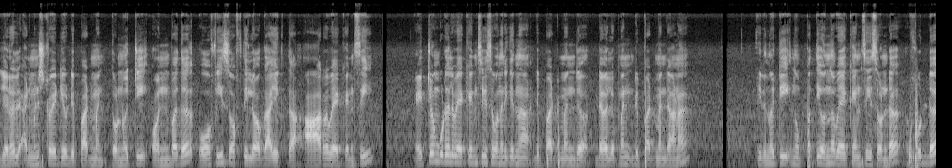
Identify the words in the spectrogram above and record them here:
ജനറൽ അഡ്മിനിസ്ട്രേറ്റീവ് ഡിപ്പാർട്ട്മെന്റ് തൊണ്ണൂറ്റി ഒൻപത് ഓഫീസ് ഓഫ് ദി ലോകായുക്ത ആറ് വേക്കൻസി ഏറ്റവും കൂടുതൽ വേക്കൻസീസ് വന്നിരിക്കുന്ന ഡിപ്പാർട്ട്മെന്റ് ഡെവലപ്മെന്റ് ഡിപ്പാർട്ട്മെന്റാണ് ഇരുന്നൂറ്റി മുപ്പത്തി ഒന്ന് വേക്കൻസീസ് ഉണ്ട്. Food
